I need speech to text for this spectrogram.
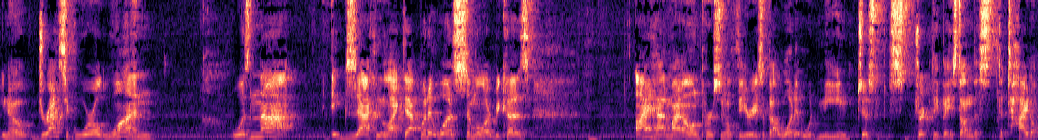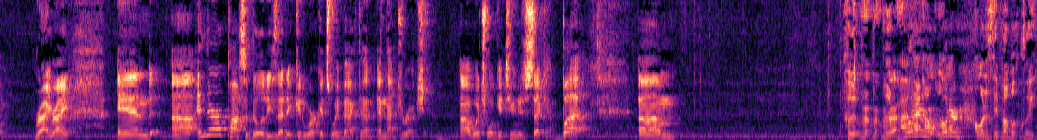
you know, Jurassic World One was not exactly like that, but it was similar because I had my own personal theories about what it would mean, just strictly based on this, the title, Right. Right, and uh, and there are possibilities that it could work its way back that, in that direction, uh, which we'll get to in a second. But Um, for the, for, for the, I, are- I, what are- I want to say publicly,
